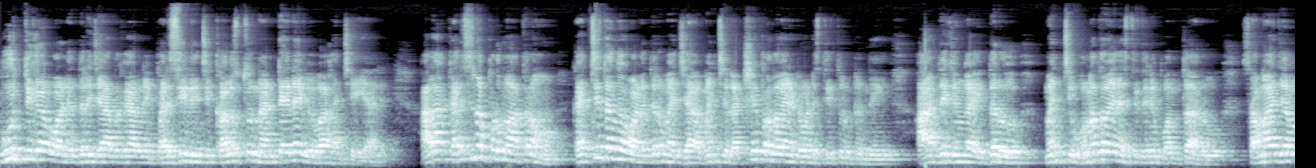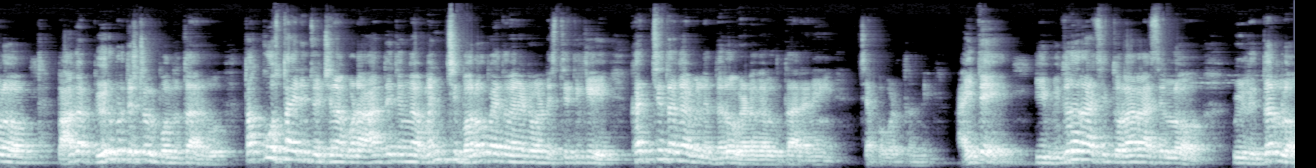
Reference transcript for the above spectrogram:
పూర్తిగా వాళ్ళిద్దరి జాతకాలని పరిశీలించి కలుస్తుంది అంటేనే వివాహం చేయాలి. అలా కలిసినప్పుడు మాత్రం ఖచ్చితంగా వాళ్ళిద్దరి మధ్య మంచి లక్ష్యప్రదమైనటువంటి స్థితి ఉంటుంది. ఆర్థికంగా ఇద్దరు మంచి ఉన్నతమైన స్థితిని పొందుతారు. సమాజంలో బాగా పేరు ప్రతిష్టలు పొందుతారు. తక్కువ స్థాయి నుంచి వచ్చినా కూడా ఆర్థికంగా మంచి బలోపేతమైనటువంటి స్థితికి ఖచ్చితంగా వీళ్ళిద్దరూ వెళ్ళగలుగుతారని చెప్పబడుతుంది. అయితే ఈ మిథున రాశి తులారాశుల్లో వీళ్ళిద్దరిలో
